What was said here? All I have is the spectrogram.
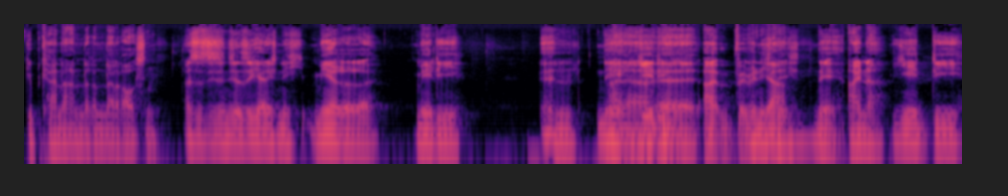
Gibt keine anderen da draußen. Also Sie sind ja sicherlich nicht mehrere Medi in Nee, einer, Jedi. Äh, bin ich Ja. nicht. Nee, einer. Jedi.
